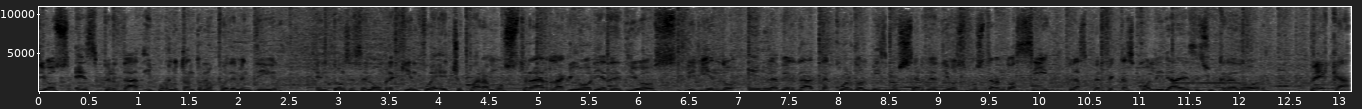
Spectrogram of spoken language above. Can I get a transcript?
Dios es verdad y por lo tanto no puede mentir. Entonces el hombre quien fue hecho para mostrar la gloria de Dios, viviendo en la verdad de acuerdo al mismo ser de Dios, mostrando así las perfectas cualidades de su creador, peca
